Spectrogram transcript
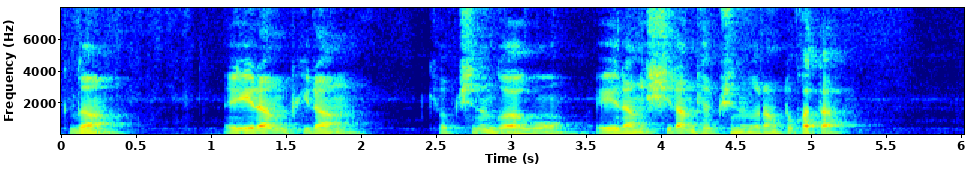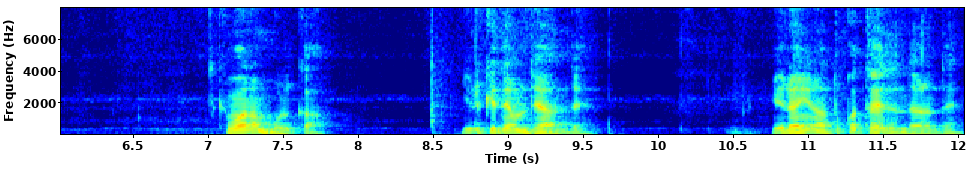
그 다음 A랑 B랑 겹치는 거하고 A랑 C랑 겹치는 거랑 똑같다. 그 말은 뭘까? 이렇게 되면 돼, 안 돼? 얘랑 얘랑 똑같아야 된다는데?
